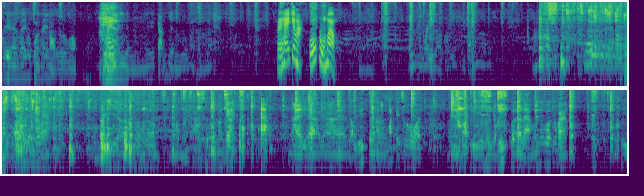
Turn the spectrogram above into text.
thấy thấy út thấy nồi rồi luôn không quay Thấy. nhìn cái cảnh nhìn vô màn hình đó. phải thấy cái mặt cốt luôn phải không Thấy quay là phải cảnh nó- Thấy đây các bạn thấy uh, thơm thơm xong mình xào sơ nó một cái này à, à, đậu bếp à, mắc cày xô rồi nên ba phi tự là bếp à, làm luôn nha các bạn khi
